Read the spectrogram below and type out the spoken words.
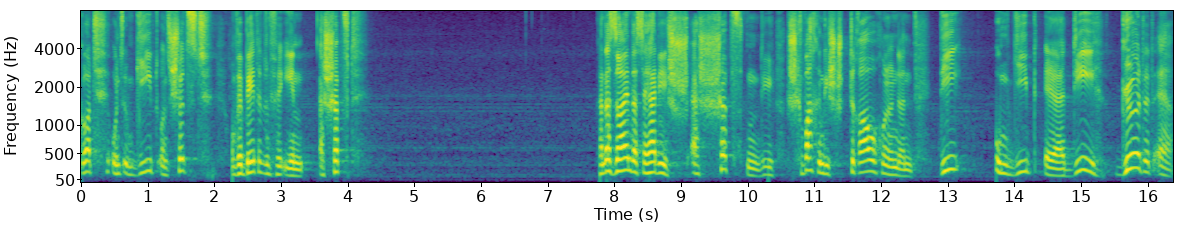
Gott uns umgibt, uns schützt. Und wir beteten für ihn erschöpft. Kann das sein, dass der Herr die Erschöpften, die Schwachen, die Strauchelnden, die umgibt er, die gürtet er?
